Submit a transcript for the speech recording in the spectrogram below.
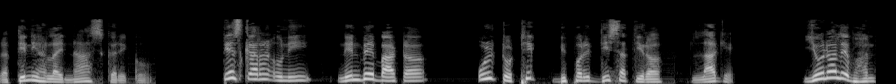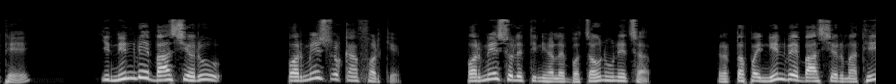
र तिनीहरूलाई नाश गरेको। त्यसकारण उनी निन्वेबाट उल्टो ठिक विपरीत दिशातिर लागे। योनाले भन्थे कि निन्वेवासीहरू परमेश्वर कहाँ फर्के। परमेश्वरले तिनीहरूलाई बचाउनुहुनेछ र तपाईँ निन्वेवासीहरूमाथि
